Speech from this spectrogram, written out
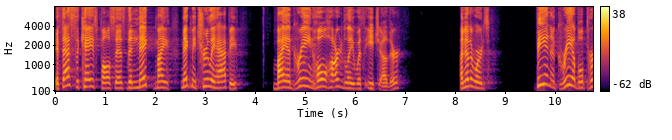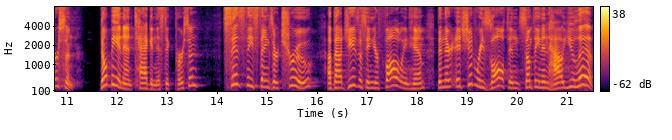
If that's the case, Paul says, then make, my, make me truly happy by agreeing wholeheartedly with each other. In other words, be an agreeable person. Don't be an antagonistic person. Since these things are true, about Jesus and you're following him, then there, it should result in something in how you live.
